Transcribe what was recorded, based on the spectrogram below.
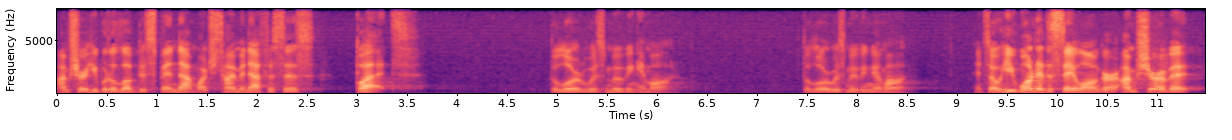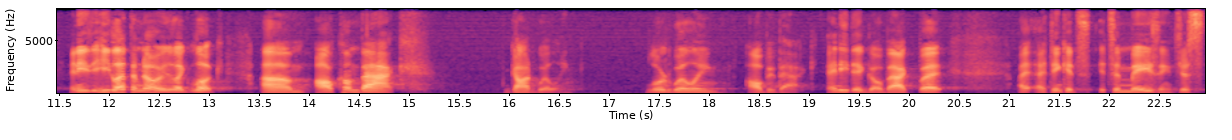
I'm sure he would have loved to spend that much time in Ephesus, but the Lord was moving him on. The Lord was moving him on. And so he wanted to stay longer, I'm sure of it. And he, he let them know, he's like, look, um, I'll come back, God willing. Lord willing, I'll be back. And he did go back, but I, I think it's, it's amazing just,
